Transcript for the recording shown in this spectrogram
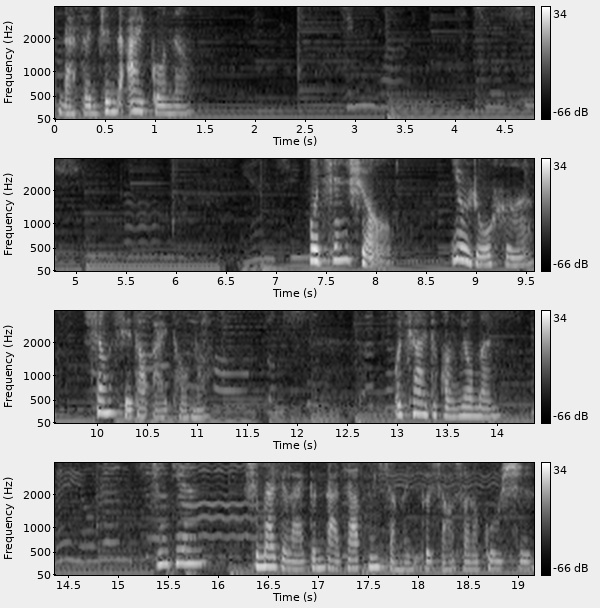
哪算真的爱过呢？不牵手，又如何相携到白头呢？我亲爱的朋友们，今天是麦给来跟大家分享的一个小小的故事。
